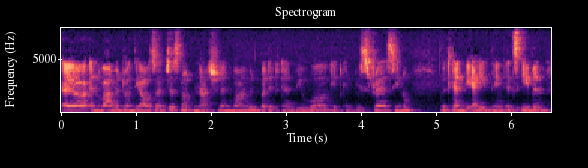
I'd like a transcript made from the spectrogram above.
uh, environment on the outside, just not natural environment, but it can be work, it can be stress, you know, it can be anything. It's even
